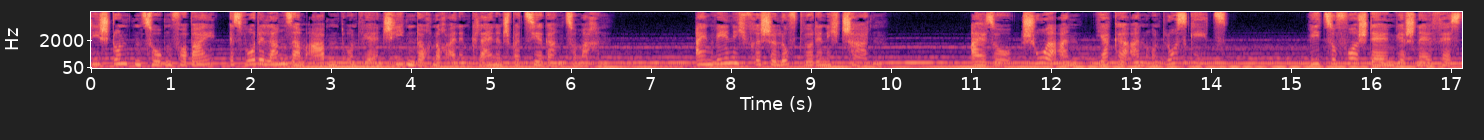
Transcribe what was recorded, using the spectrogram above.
Die Stunden zogen vorbei, es wurde langsam Abend und wir entschieden doch noch einen kleinen Spaziergang zu machen. Ein wenig frische Luft würde nicht schaden. Also, Schuhe an, Jacke an und los geht's. Wie zuvor stellen wir schnell fest,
